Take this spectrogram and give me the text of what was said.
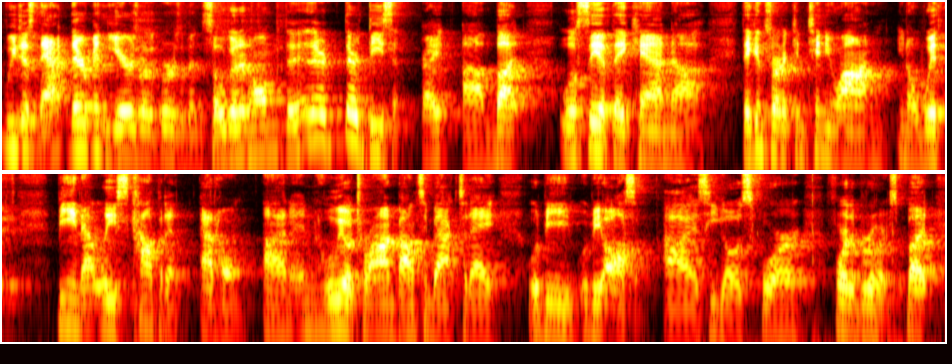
we just that there have been years where the Brewers have been so good at home. They're they're decent, right? Um, but we'll see if they can. Uh, they can sort of continue on, you know, with being at least competent at home. Uh, and, and, Julio Teheran bouncing back today would be would be awesome uh, as he goes for for the Brewers. But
